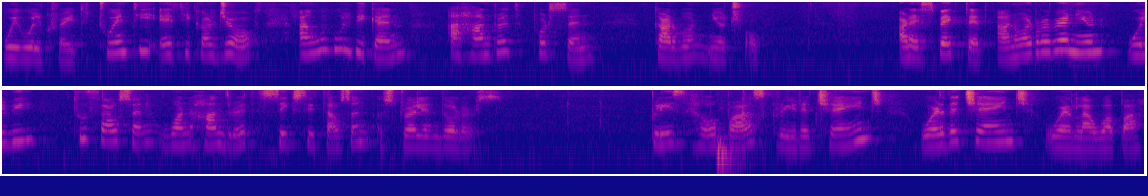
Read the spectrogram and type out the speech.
we will create 20 ethical jobs, and we will become 100% carbon neutral. Our expected annual revenue will be 2,160,000 Australian dollars. Please help us create a change. Wear the change, wear la guapa.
